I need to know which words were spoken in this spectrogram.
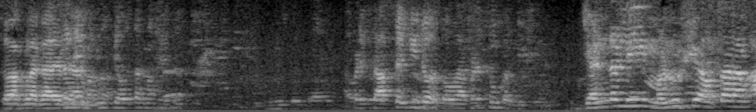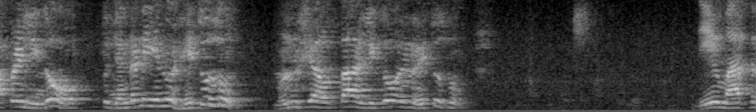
શોખ લગાડે આપણે પ્રાપ્ત કીધો તો આપણે શું કરવું જનરલી મનુષ્ય અવતાર આપણે લીધો તો જનરલી એનો હેતુ શું? મનુષ્ય અવતાર લીધો એનો હેતુ શું? જીવ માત્ર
